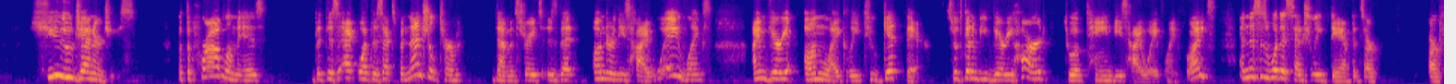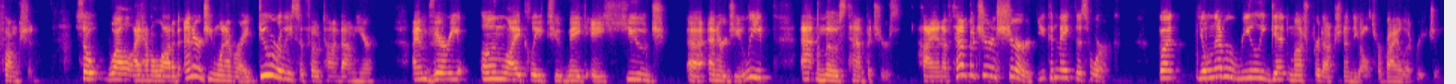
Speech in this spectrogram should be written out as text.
huge energies. But the problem is that this what this exponential term demonstrates is that under these high wavelengths, I'm very unlikely to get there. So it's going to be very hard to obtain these high wavelength lights. And this is what essentially dampens our, our function. So while I have a lot of energy whenever I do release a photon down here, I'm very unlikely to make a huge uh, energy leap at most temperatures high enough temperature, and sure, you can make this work. But you'll never really get much production in the ultraviolet region.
